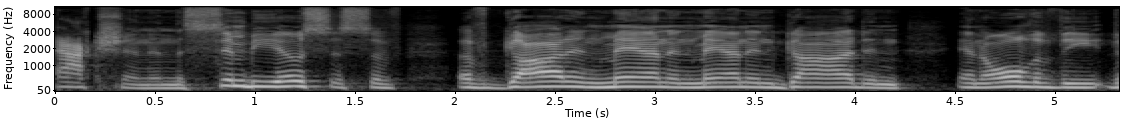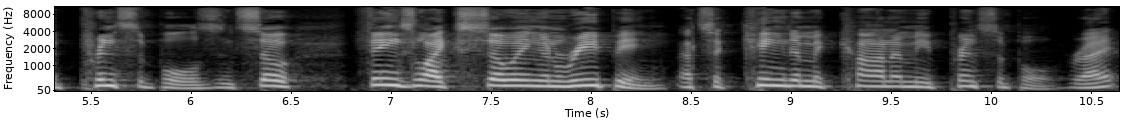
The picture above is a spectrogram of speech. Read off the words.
action, and the symbiosis of, of God and man, and man and God, and, and all of the, the principles. And so things like sowing and reaping, that's a kingdom economy principle, right?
